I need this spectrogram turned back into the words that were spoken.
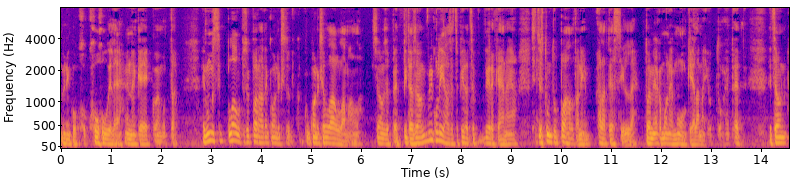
niin kuin huhuilee ennen keikkoja, mutta ei mun mielestä laulu pysyy parhaiten kondiksen, kondiksen laulamalla. Se on se, että pitää, se on niin kuin lihas, että sä pidät sen virkeänä ja sitten jos tuntuu pahalta, niin älä tee sille. Toimii aika monen muunkin elämän juttu. Et, et, et se on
